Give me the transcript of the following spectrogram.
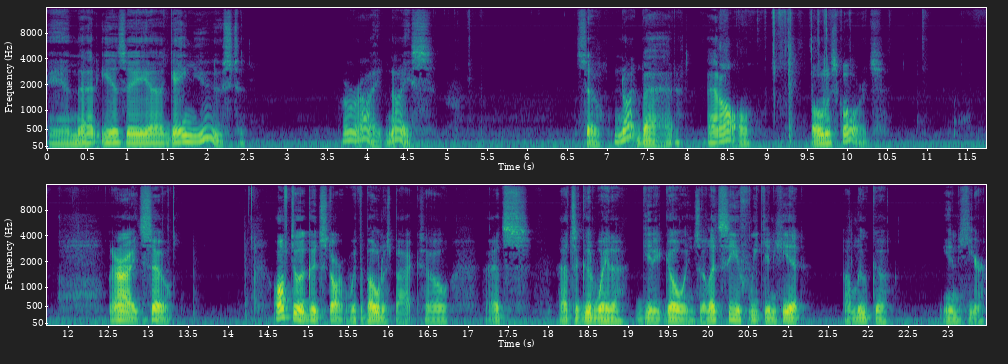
And that is a uh, game used. All right, nice. So, not bad at all. Bonus cards. All right, so off to a good start with the bonus pack. So that's that's a good way to get it going. So let's see if we can hit a Luka in here.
